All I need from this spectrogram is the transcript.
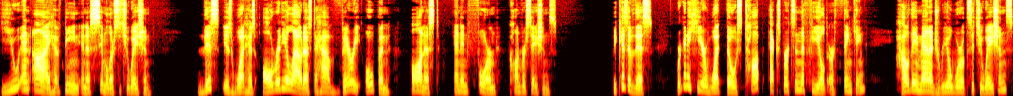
you and I have been in a similar situation. This is what has already allowed us to have very open, honest, and informed conversations. Because of this, we're going to hear what those top experts in the field are thinking, how they manage real world situations,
